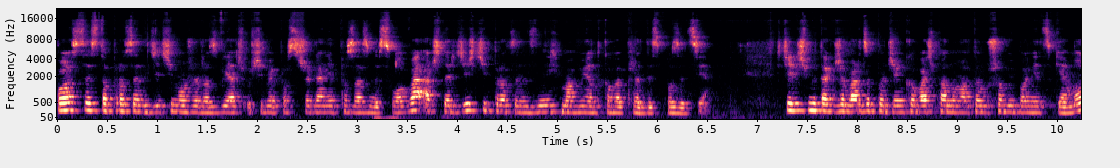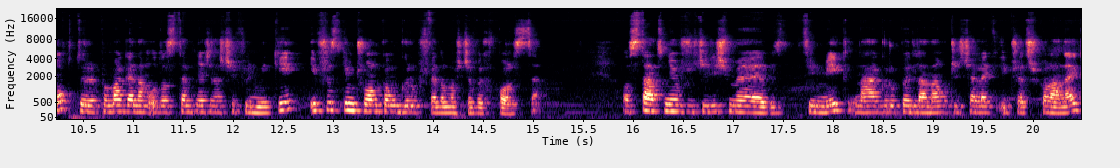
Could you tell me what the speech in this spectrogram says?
Polsce 100% dzieci może rozwijać u siebie postrzeganie pozazmysłowe, a 40% z nich ma wyjątkowe predyspozycje. Chcieliśmy także bardzo podziękować panu Mateuszowi Bonieckiemu, który pomaga nam udostępniać nasze filmiki i wszystkim członkom grup świadomościowych w Polsce. Ostatnio wrzuciliśmy filmik na grupy dla nauczycielek i przedszkolanek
